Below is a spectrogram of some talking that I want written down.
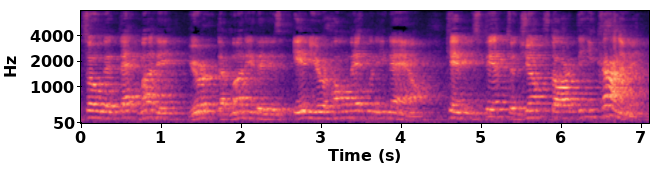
so that that money, your, that money that is in your home equity now, can be spent to jumpstart the economy.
